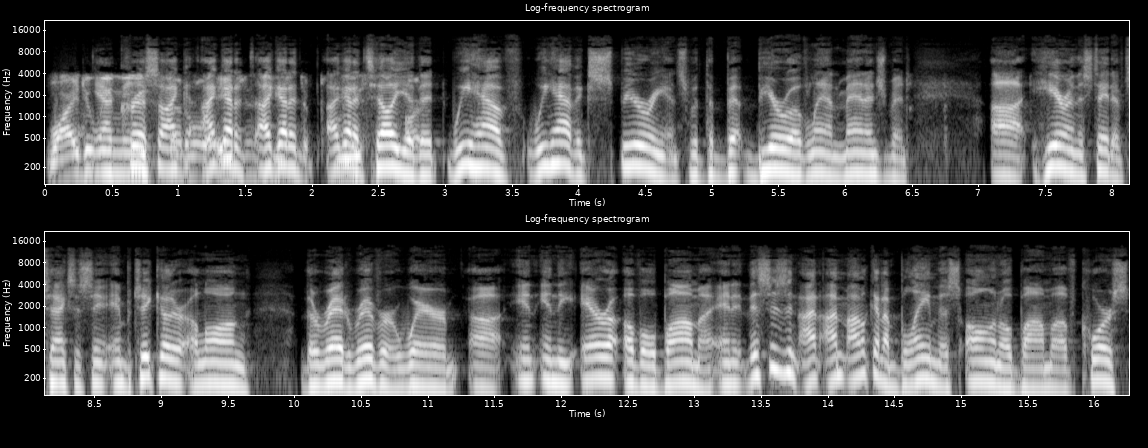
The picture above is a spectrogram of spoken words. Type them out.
Why do yeah, we Chris, I, I got I got to I got to tell you that we have we have experience with the Bureau of Land Management uh, here in the state of Texas, in particular along the Red River, where uh, in in the era of Obama, and it, this isn't I, I'm I'm not going to blame this all on Obama. Of course,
